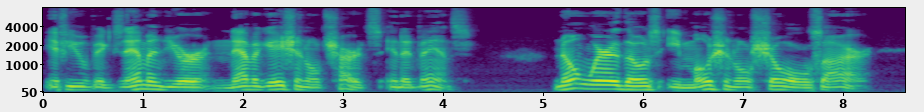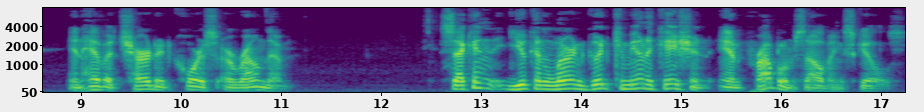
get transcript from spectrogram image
if you've examined your navigational charts in advance. Know where those emotional shoals are and have a charted course around them. Second, you can learn good communication and problem solving skills.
